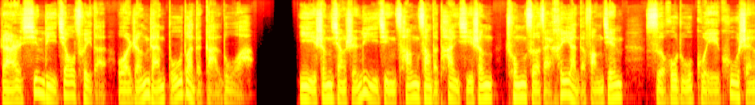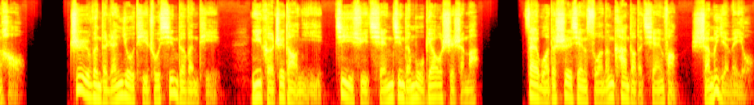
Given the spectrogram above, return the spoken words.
然而心力交瘁的我仍然不断的赶路啊！一声像是历尽沧桑的叹息声充塞在黑暗的房间，似乎如鬼哭神嚎。质问的人又提出新的问题：“你可知道你继续前进的目标是什么？”在我的视线所能看到的前方，什么也没有，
